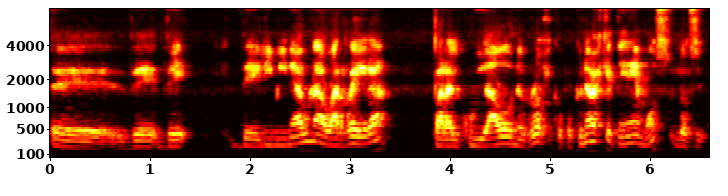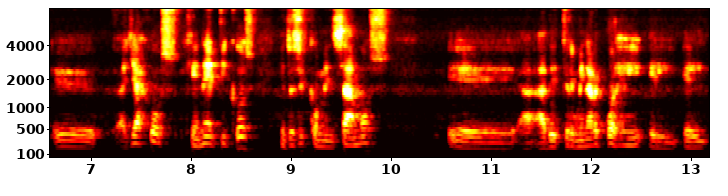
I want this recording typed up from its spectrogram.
de, de, eliminar una barrera para el cuidado neurológico, porque una vez que tenemos los hallazgos genéticos, entonces comenzamos a, determinar cuál es el, el, el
